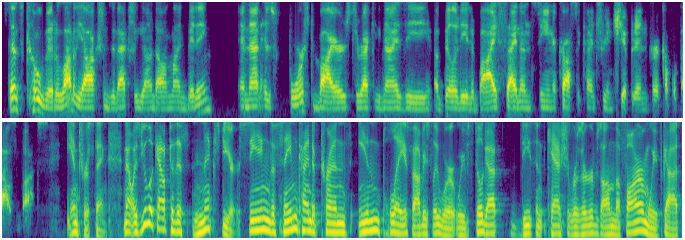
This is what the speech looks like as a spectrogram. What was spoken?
since COVID, a lot of the auctions have actually gone to online bidding and that has forced buyers to recognize the ability to buy sight unseen across the country and ship it in for a couple thousand bucks. Interesting. Now, as you look out to this next year, seeing the same kind of trends in place, obviously, we're, we've still got decent cash reserves on the farm. We've got,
